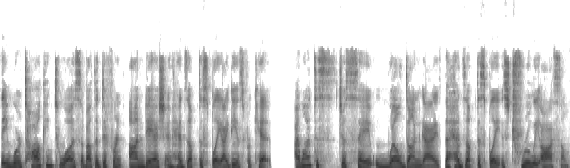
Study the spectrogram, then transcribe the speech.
they were talking to us about the different on dash and heads up display ideas for KITT. I want to just say, well done, guys. The heads up display is truly awesome.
